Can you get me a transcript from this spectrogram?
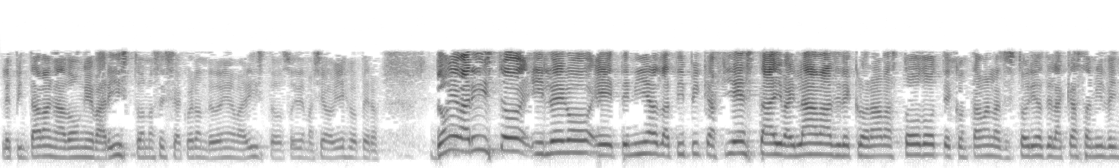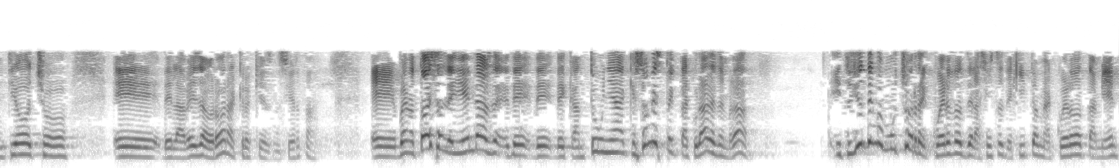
le pintaban a Don Evaristo, no sé si se acuerdan de Don Evaristo, soy demasiado viejo, pero Don Evaristo, y luego eh, tenías la típica fiesta y bailabas y declarabas todo, te contaban las historias de la Casa 1028, eh, de la Bella Aurora, creo que es, ¿no es cierto? Eh, bueno, todas esas leyendas de, de, de, de Cantuña, que son espectaculares, en verdad. Entonces yo tengo muchos recuerdos de las fiestas de Quito, me acuerdo también,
